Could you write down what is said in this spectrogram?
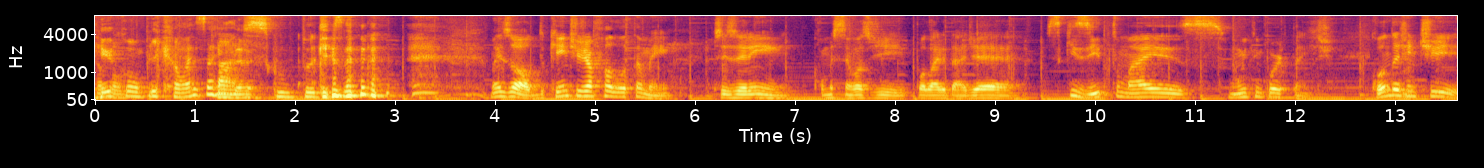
tá aí bom. complica mais Tá, ainda. desculpa. Mas ó, do que a gente já falou também, pra vocês verem como esse negócio de polaridade é esquisito, mas muito importante. Quando a gente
